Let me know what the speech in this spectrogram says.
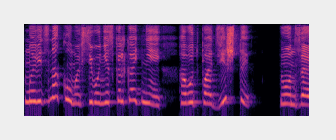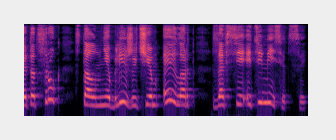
Мы ведь знакомы всего несколько дней, а вот поди ж ты, он за этот срок стал мне ближе, чем Эйлард за все эти месяцы.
